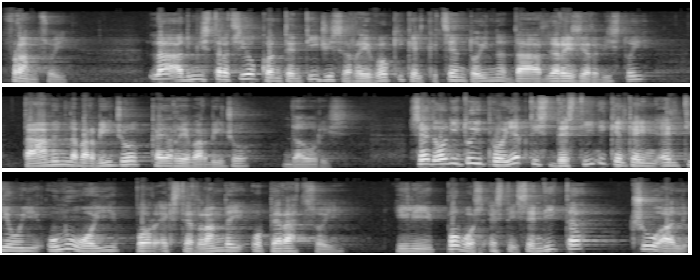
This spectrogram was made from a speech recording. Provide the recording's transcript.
Franzoi. La administratio contentigis revoci quelc centoin da reservistoi Tamen la barbigio cae rebarbigio dauris. Sed oni tui proiectis destini quelcain el tiui unuoi por exterlandei operazoi. Ili povos esti sendita ciu al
